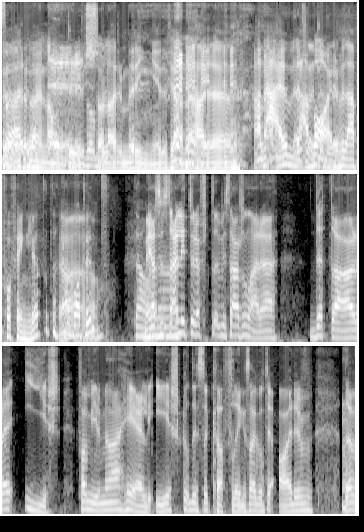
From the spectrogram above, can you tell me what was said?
så er det en eller annen dusjalarm ringe i det fjerne her? eh? Ja, det er jo det er er bare det er forfengelighet, dette. Det er bare pynt. Det Men jeg syns det er litt røft hvis det er sånn herre dette er det irsk Familien min er helirsk, og disse cufflingsa har gått i arv. Det er,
